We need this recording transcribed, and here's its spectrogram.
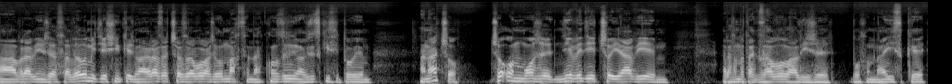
A vravím, že ja sa veľmi teším, keď ma raz za čas zavolá, že on ma chce na konzilium a vždy si poviem, a na čo? Čo on môže nevedieť, čo ja viem? A raz ma tak zavolali, že bol som na iske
